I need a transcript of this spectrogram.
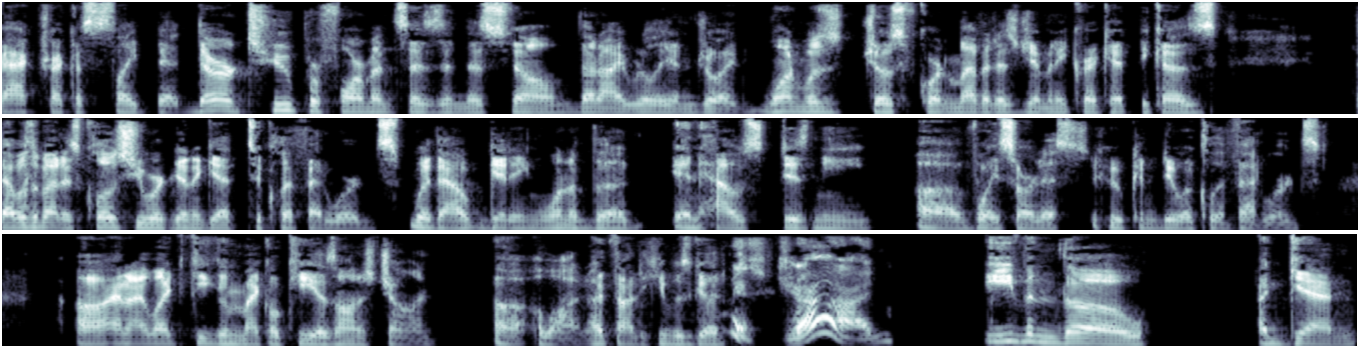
backtrack a slight bit. There are two performances in this film that I really enjoyed. One was Joseph Gordon-Levitt as Jiminy Cricket because that was about as close you were going to get to Cliff Edwards without getting one of the in-house Disney uh, voice artists who can do a Cliff Edwards. Uh, and I liked Keegan Michael Key as Honest John uh, a lot. I thought he was good It's John. even though again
